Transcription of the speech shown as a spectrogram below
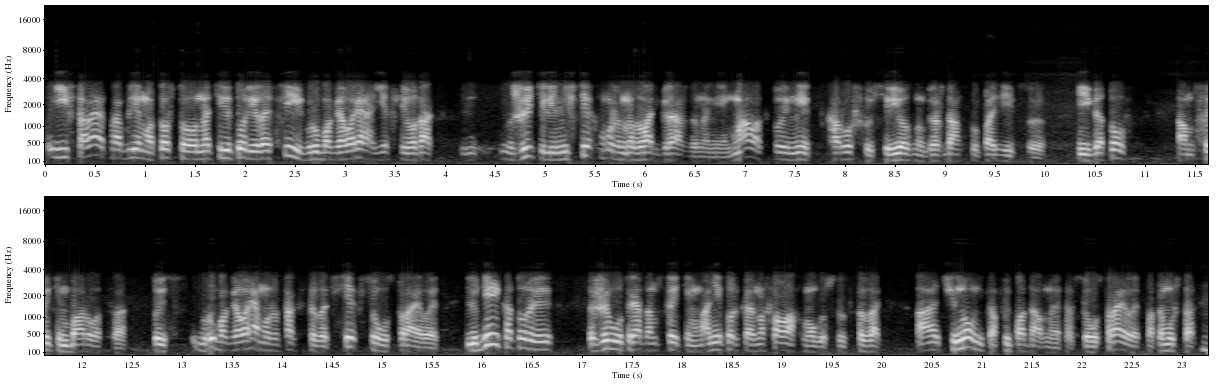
И вторая проблема, то, что на территории России, грубо говоря, если вот так жителей не всех можно назвать гражданами. Мало кто имеет хорошую, серьезную гражданскую позицию и готов там с этим бороться. То есть, грубо говоря, можно так сказать, всех все устраивает. Людей, которые живут рядом с этим, они только на словах могут что-то сказать. А чиновников и подавно это все устраивает, потому что угу.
